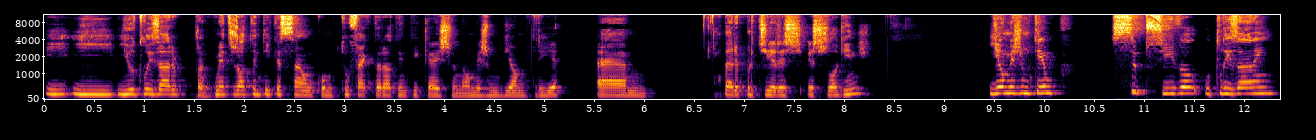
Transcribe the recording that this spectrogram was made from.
e, e, e, utilizar pronto, métodos de autenticação como Two-Factor Authentication ou mesmo biometria um, para proteger estes, estes logins. E ao mesmo tempo se possível, utilizarem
